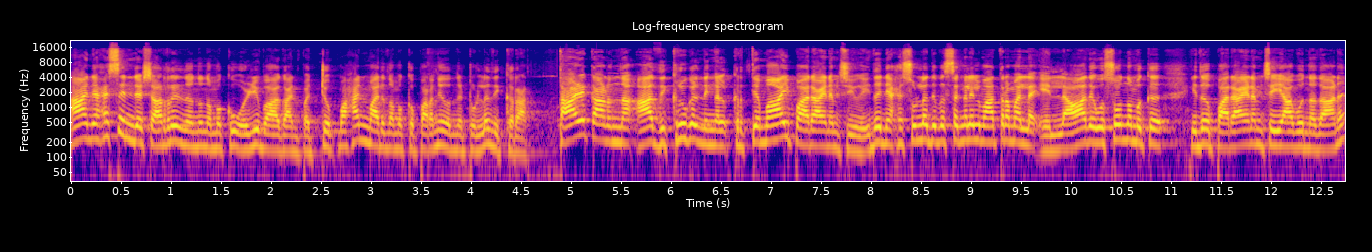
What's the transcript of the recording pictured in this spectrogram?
ആ നെഹസിന്റെ ഷറിൽ നിന്ന് നമുക്ക് ഒഴിവാകാൻ പറ്റും. മഹാന്മാർ നമുക്ക് പറഞ്ഞു തന്നിട്ടുള്ള ദിക്റാണ്. താഴെ കാണുന്ന ആ ദിക്റുകൾ നിങ്ങൾ കൃത്യമായി പാരായണം ചെയ്യുക. ഇത് നെഹസുള്ള ദിവസങ്ങളിൽ മാത്രമല്ല എല്ലാ ദിവസവും നമുക്ക് ഇത് പാരായണം ചെയ്യാവുന്നതാണ്.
